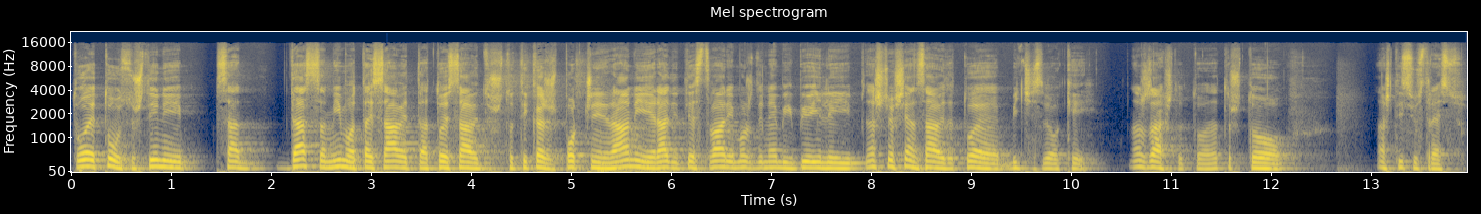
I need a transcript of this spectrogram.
to je to, u suštini sad da sam imao taj savjet, a to je savjet što ti kažeš počini ranije i radi te stvari, možda ne bih bio ili, znaš još jedan savjet, a to je bit će sve okej. Znaš zašto to? Zato što, znaš, ti si u stresu.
